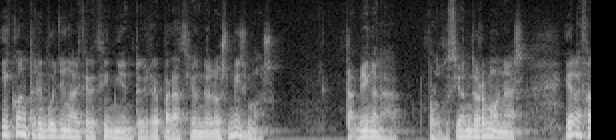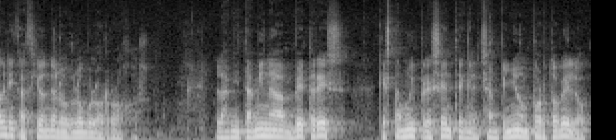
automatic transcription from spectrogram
y contribuyen al crecimiento y reparación de los mismos, también a la producción de hormonas y a la fabricación de los glóbulos rojos. La vitamina B3, que está muy presente en el champiñón portobelo,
